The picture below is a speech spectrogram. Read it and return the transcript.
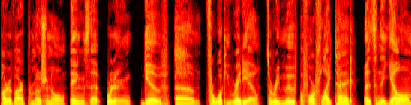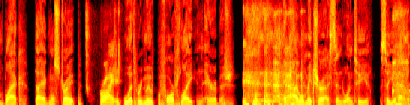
part of our promotional things that we're going to give um, for Wookiee Radio. A remove before flight tag, but it's in the yellow and black diagonal stripe Right. with remove before flight in Arabic. and I will make sure I send one to you so you have it.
